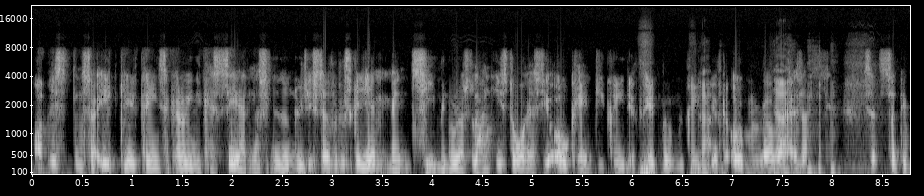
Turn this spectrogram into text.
Og hvis den så ikke giver et grin, så kan du egentlig kassere den og sige noget nyt, i stedet for at du skal hjem med en 10 minutters lang historie og sige, okay, de griner efter 1 minut, de griner Ja. efter 8 minutter. Ja. Altså, så så det,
